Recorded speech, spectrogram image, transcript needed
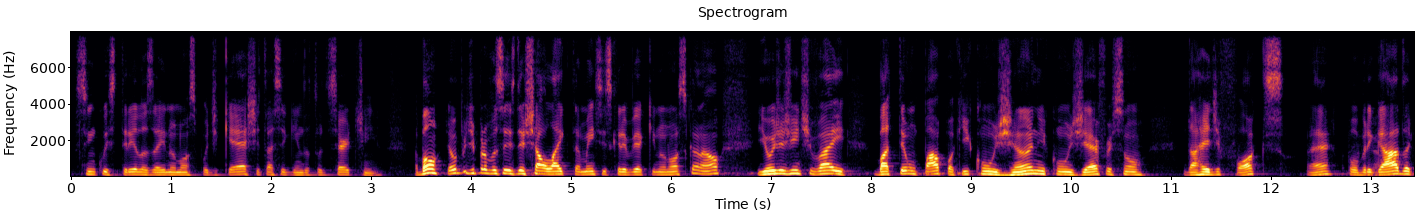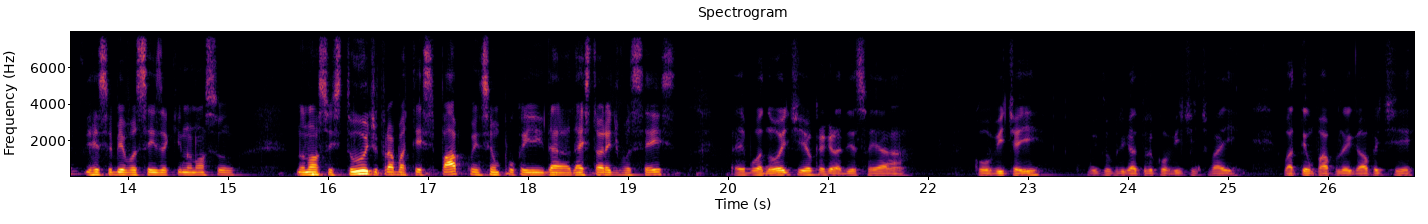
cinco estrelas aí no nosso podcast e está seguindo tudo certinho. Tá bom? Já vou pedir para vocês deixar o like também, se inscrever aqui no nosso canal. E hoje a gente vai bater um papo aqui com o Jane, com o Jefferson da Rede Fox. Né? Pô, obrigado por receber vocês aqui no nosso, no nosso estúdio para bater esse papo, conhecer um pouco aí da, da história de vocês. Aí, boa noite, eu que agradeço aí a convite aí. Muito obrigado pelo convite. A gente vai bater um papo legal pra gente.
